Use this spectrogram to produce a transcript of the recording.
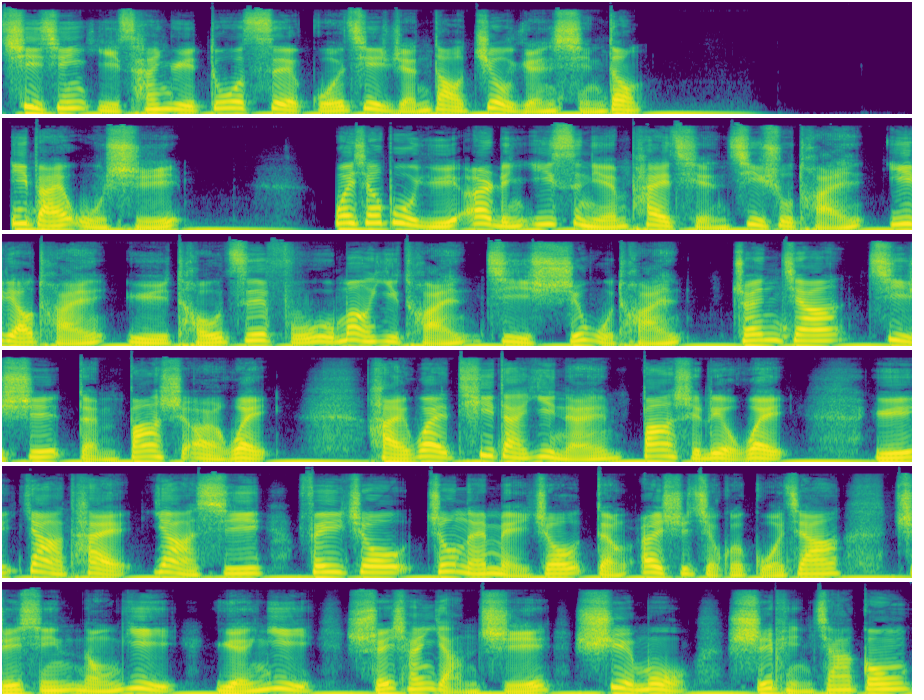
迄今已参与多次国际人道救援行动。一百五十，外交部于二零一四年派遣技术团、医疗团与投资服务贸易团计十五团。专家、技师等八十二位，海外替代役男八十六位，于亚太、亚西、非洲、中南美洲等二十九个国家执行农业、园艺、水产养殖、畜牧、食品加工、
